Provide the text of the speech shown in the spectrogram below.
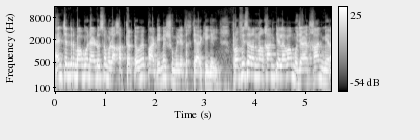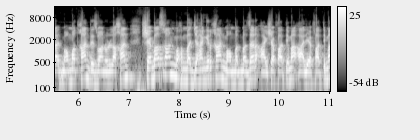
این چندر بابو نائیڈو سے ملاقات کرتے ہوئے پارٹی میں شمولیت اختیار کی گئی۔ پروفیسر انور خان کے علاوہ مجاہد خان، میراج محمد خان، رضوان اللہ خان، شہباز خان، محمد جہانگیر خان، محمد مظہر، عائشہ فاطمہ، عالیہ فاطمہ،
